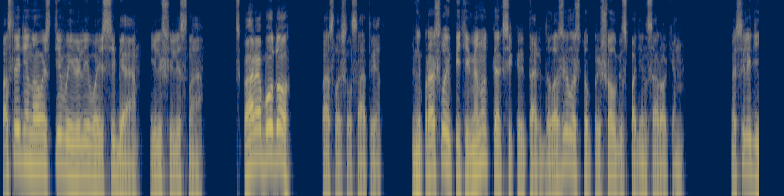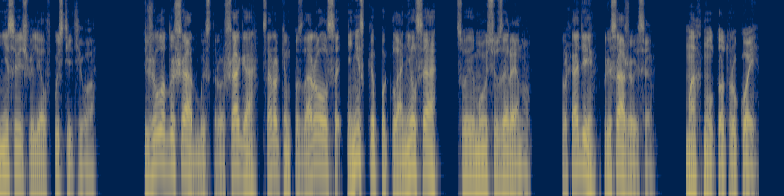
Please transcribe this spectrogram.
Последние новости вывели его из себя и лишили сна. «Скоро буду», — послышался ответ. Не прошло и пяти минут, как секретарь доложила, что пришел господин Сорокин. Василий Денисович велел впустить его. Тяжело дыша от быстрого шага, Сорокин поздоровался и низко поклонился своему сюзерену. «Проходи, присаживайся», — махнул тот рукой.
